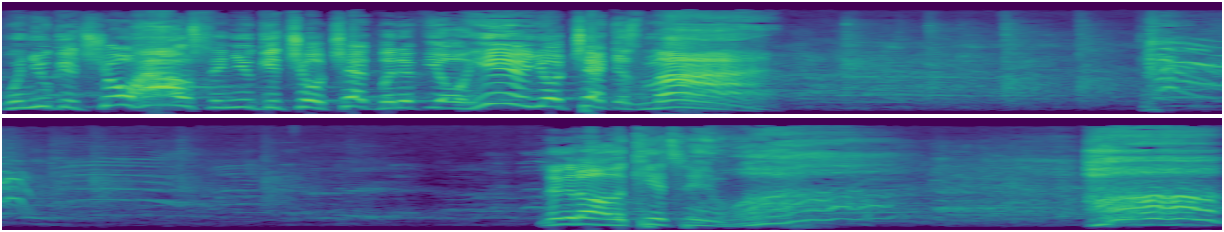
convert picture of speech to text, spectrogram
When you get your house, then you get your check. But if you're here, your check is mine. Look at all the kids saying, What? Huh?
